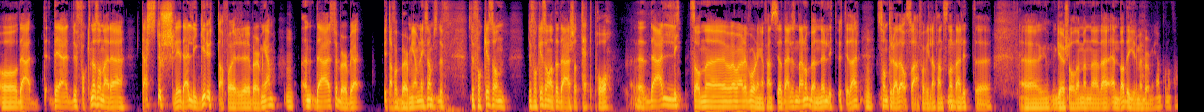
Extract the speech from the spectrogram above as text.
og det er, det er, Du får ikke noe sånn derre det er stusslig. Det ligger utafor Birmingham. Det er suburbia utafor Birmingham, liksom. Så du, så du, får ikke sånn, du får ikke sånn at det er så tett på. Det er litt sånn Hva er det Vålerenga-fans sier? Det, er liksom, det er noen bønder litt uti der. Sånn tror jeg det også er for Villa-fansen. At det er litt uh, gøy å slå dem, men uh, det er enda diggere med Birmingham. på en måte.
